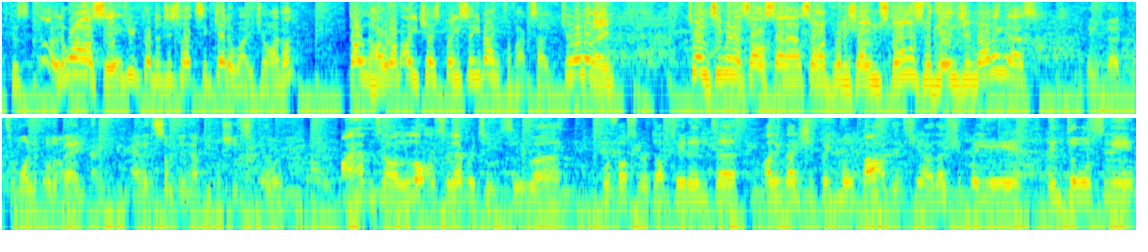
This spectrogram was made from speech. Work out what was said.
Because, no, the way I see it, if you've got a dyslexic getaway driver, don't hold up HSBC Bank for fuck's sake. Do you know what I mean? 20 minutes I'll stand outside British Home Stores with the engine running. That's... I think that it's a wonderful event and it's something that people should support. I happen to know a lot of celebrities who uh, were foster adopted, and uh, I think they should be more part of this. You know, they should be here endorsing it,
